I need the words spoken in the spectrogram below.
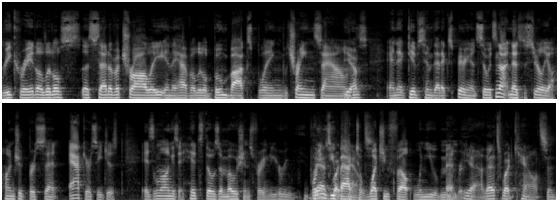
recreate a little a set of a trolley, and they have a little boombox playing train sounds, Yep. and it gives him that experience. So it's not necessarily hundred percent accuracy, just as long as it hits those emotions for you, brings you back counts. to what you felt when you remembered. Yeah, that's what counts, and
